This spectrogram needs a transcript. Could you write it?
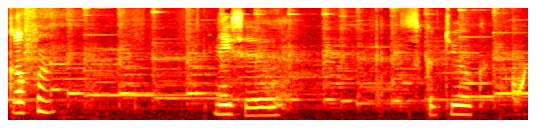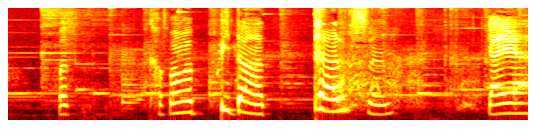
Kafam. Neyse. Sıkıntı yok. Bak kafama bir daha atarsın. Gel ya.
